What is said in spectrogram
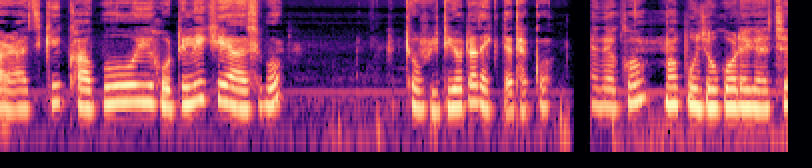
আর আজকে খাব ওই হোটেলেই খেয়ে আসব। তো ভিডিওটা দেখতে থাকো। দেখো মা পুজো করে গেছে।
